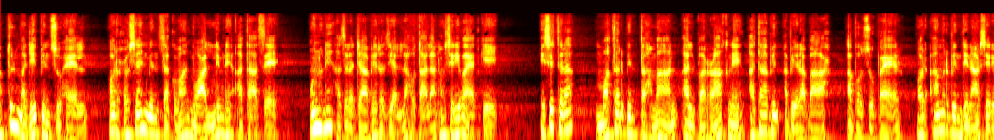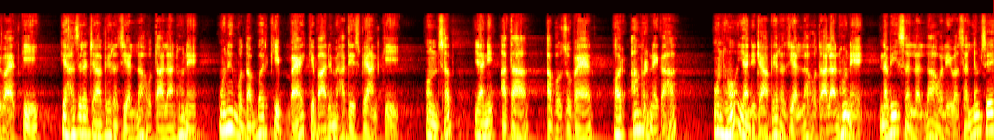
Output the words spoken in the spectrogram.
عبد المجید بن سہیل اور حسین بن زکوان معلم نے عطا سے انہوں نے حضرت جابر رضی اللہ تعالیٰ عنہ سے روایت کی۔ اسی طرح مطر بن تحمان البراق نے عطا بن ابی رباح، ابو زبیر اور عمر بن دینار سے روایت کی کہ حضرت جابر رضی اللہ تعالیٰ عنہ نے انہیں مدبر کی بیع کے بارے میں حدیث بیان کی۔ ان سب یعنی عطا، ابو زبیر اور عمر نے کہا انہوں یعنی جابر رضی اللہ تعالیٰ عنہ نے نبی صلی اللہ علیہ وسلم سے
